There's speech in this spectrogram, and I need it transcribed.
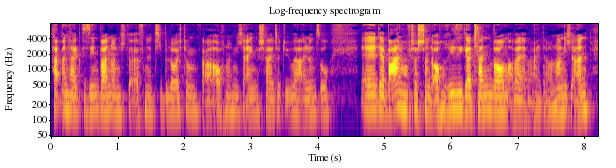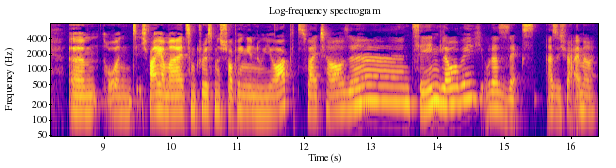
hat man halt gesehen, waren noch nicht geöffnet. Die Beleuchtung war auch noch nicht eingeschaltet überall und so. Äh, der Bahnhof, da stand auch ein riesiger Tannenbaum, aber er war halt auch noch nicht an. Ähm, und ich war ja mal zum Christmas Shopping in New York 2010, glaube ich, oder sechs. Also ich war einmal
